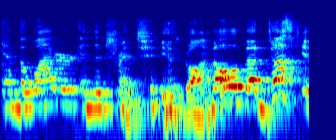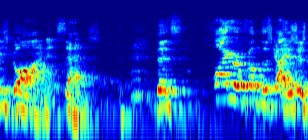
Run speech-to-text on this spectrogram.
And the water in the trench is gone. The whole, the dust is gone, it says. This fire from the sky is just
